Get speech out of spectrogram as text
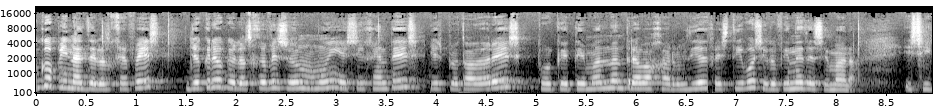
¿Tú qué opinas de los jefes? Yo creo que los jefes son muy exigentes y explotadores porque te mandan trabajar los días festivos y los fines de semana. Y si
